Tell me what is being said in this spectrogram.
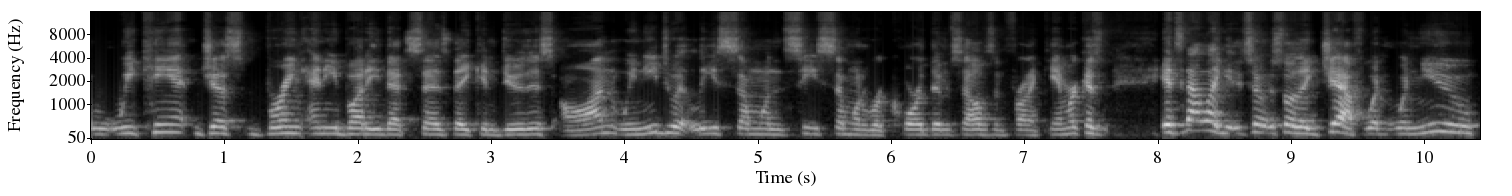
we can't just bring anybody that says they can do this on. We need to at least someone see someone record themselves in front of camera cuz it's not like so so like Jeff when when you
